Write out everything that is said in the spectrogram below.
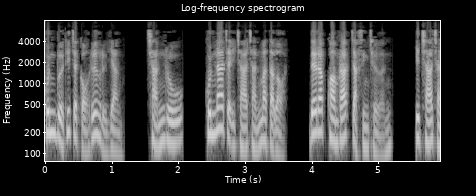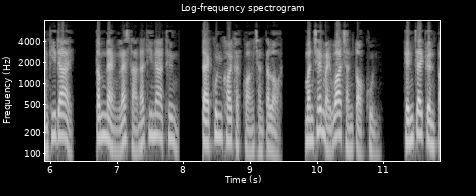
คุณเบื่อที่จะก่อเรื่องหรือยัง ฉันรู้ คุณน่าจะอิจฉาฉันมาตลอด ได้รับความรักจากสิงเฉิน อิจฉาฉันที่ได้ตำแหน่งและสถานะที่น่าทึ่ง แต่คุณคอยขัดขวางฉันตลอด มันใช่ไหมว่าฉันต่อคุณ เห็นใจเกินไป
